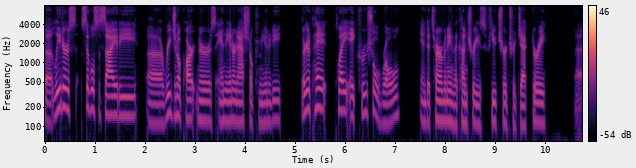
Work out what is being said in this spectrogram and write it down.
uh, leaders, civil society, uh, regional partners, and the international community, they're going to play a crucial role in determining the country's future trajectory. Uh,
